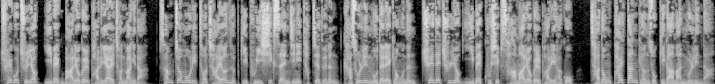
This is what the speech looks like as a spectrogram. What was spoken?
최고 출력 200마력을 발휘할 전망이다. 3.5리터 자연흡기 V6 엔진이 탑재되는 가솔린 모델의 경우는 최대 출력 294마력을 발휘하고 자동 8단 변속기가 맞물린다.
